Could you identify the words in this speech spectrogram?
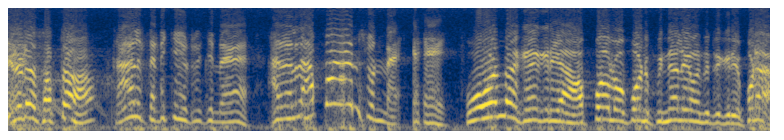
என்னடா சத்தம்? கால் தடிச்சு விட்டுருச்சுண்ணே. அதனால அப்பான்னு சொன்னேன். போனா கேக்குறியா? அப்பா லோப்பான்னு பின்னாலே வந்துட்டு இருக்கிறியா? போடா.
